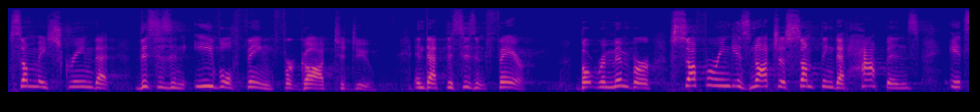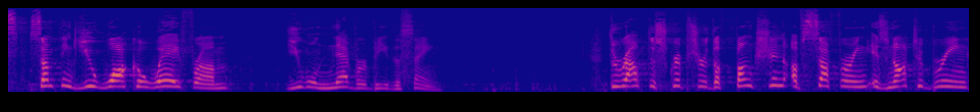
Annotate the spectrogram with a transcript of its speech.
Some may scream that this is an evil thing for God to do and that this isn't fair. But remember, suffering is not just something that happens, it's something you walk away from. You will never be the same. Throughout the scripture, the function of suffering is not to bring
